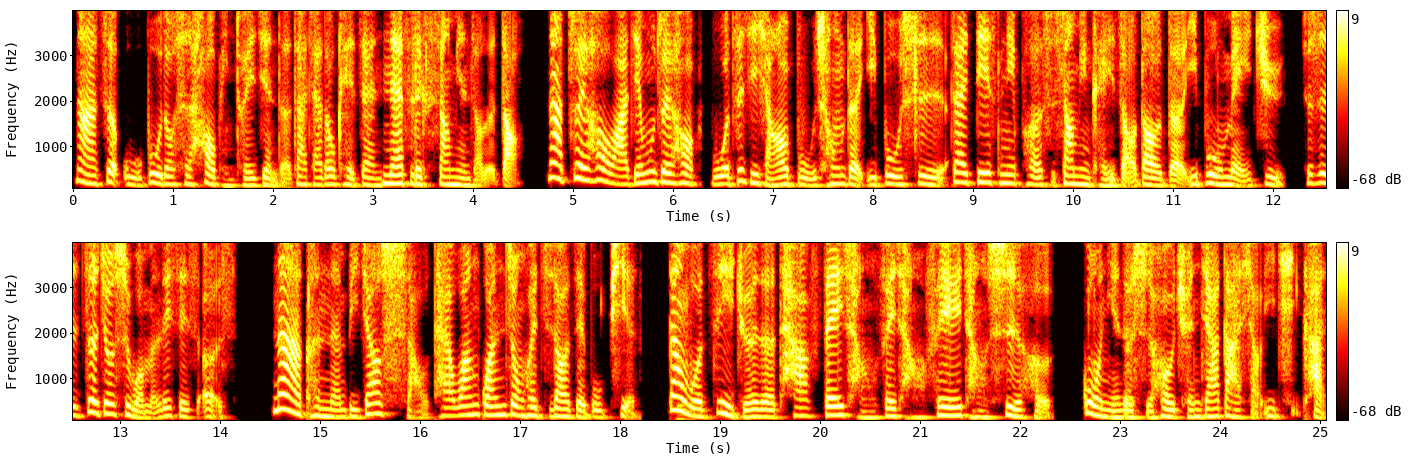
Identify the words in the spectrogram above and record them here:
那这五部都是浩平推荐的，大家都可以在 Netflix 上面找得到。那最后啊，节目最后我自己想要补充的一部是在 Disney Plus 上面可以找到的一部美剧，就是这就是我们 This Is Us。那可能比较少台湾观众会知道这部片，但我自己觉得它非常非常非常适合。过年的时候，全家大小一起看。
